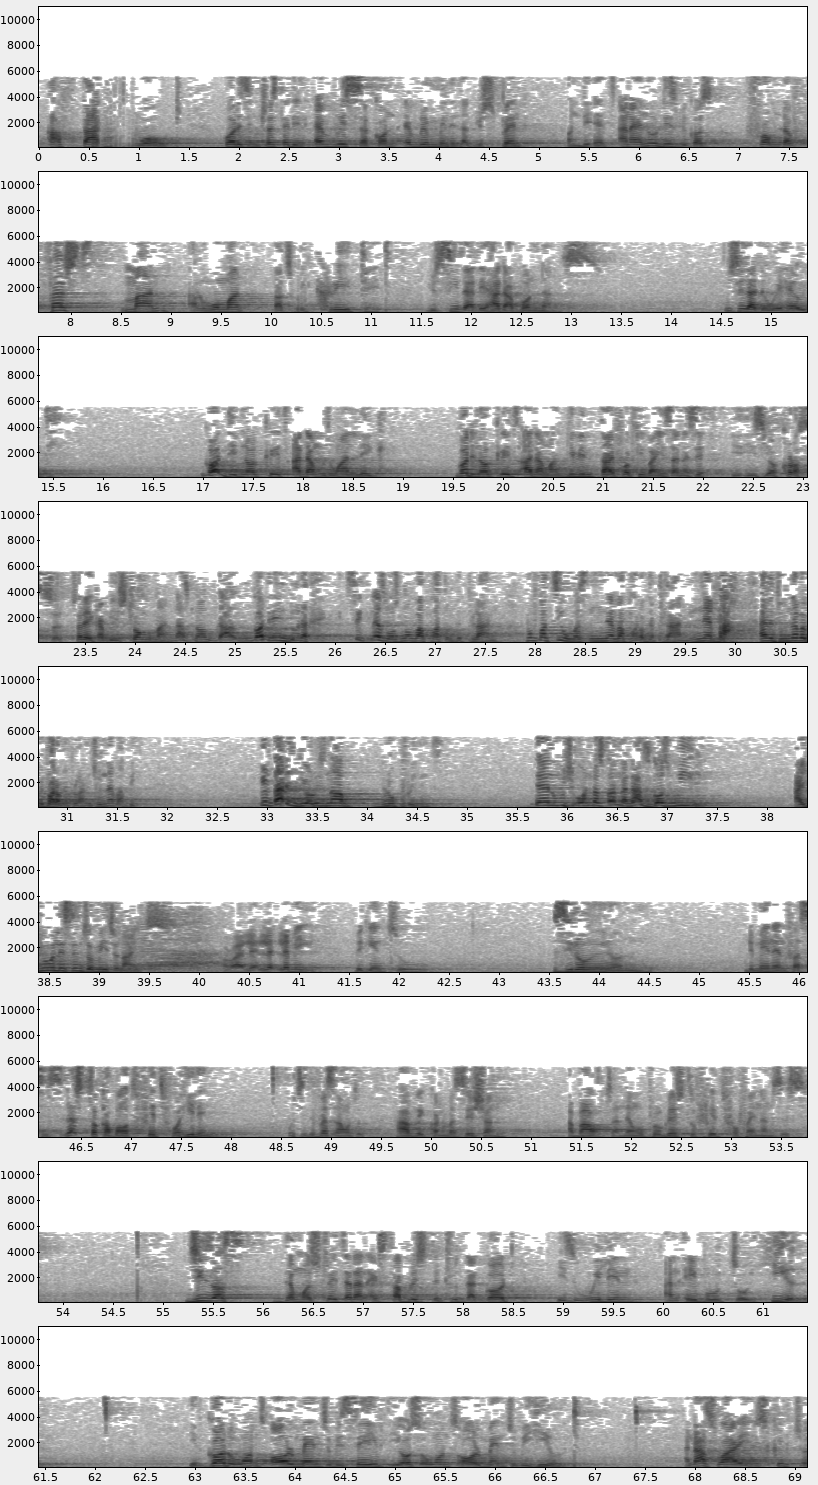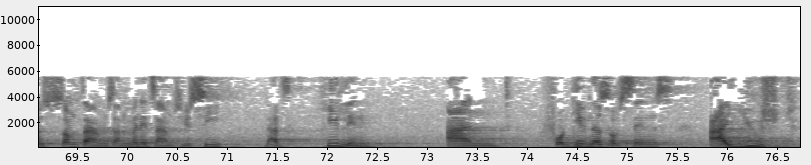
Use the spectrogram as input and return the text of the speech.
after the world. God is interested in every second, every minute that you spend on the earth. And I know this because from the first man and woman that we created, you see that they had abundance. You see that they were healthy. God did not create Adam with one leg. God did not create Adam and give him typhoid fever inside and say, It's your cross, so, so that he can be a strong man. That's not God. God didn't do that. Sickness was never part of the plan. Poverty was never part of the plan. Never. And it will never be part of the plan. It will never be. If that is the original blueprint, then we should understand that that's God's will. Are you listening to me tonight? All right, let, let, let me begin to zero in on the main emphasis. Let's talk about faith for healing, which is the first thing I want to have a conversation about, and then we'll progress to faith for finances. Jesus demonstrated and established the truth that God is willing and able to heal if God wants all men to be saved, He also wants all men to be healed. And that's why in scriptures, sometimes and many times, you see that healing and forgiveness of sins are used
